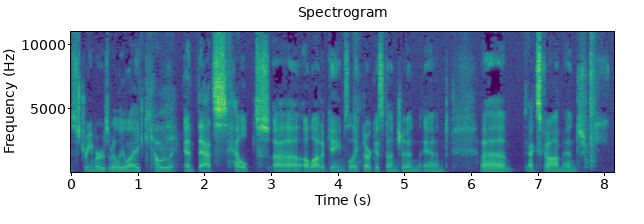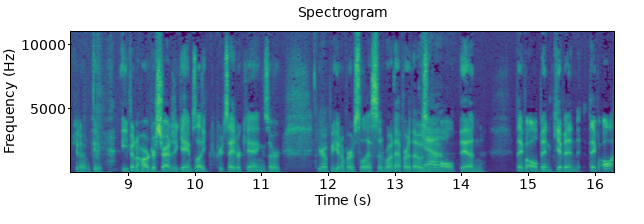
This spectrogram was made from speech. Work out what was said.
streamers really like. Totally. And that's helped uh, a lot of games like Darkest Dungeon and um, XCOM and you know the even harder strategy games like Crusader Kings or Europa Universalis or whatever. Those Yeah. have all been they've all been given they've all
